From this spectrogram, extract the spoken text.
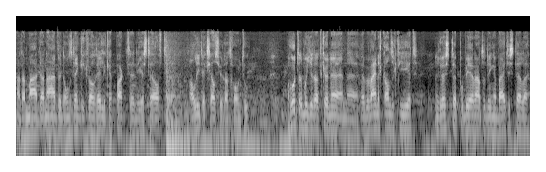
Nou, maar daarna hebben we ons denk ik wel redelijk herpakt in de eerste helft. al liet Excelsior dat gewoon toe. Maar goed, dan moet je dat kunnen. En, we hebben weinig kansen gecreëerd. Rust proberen een aantal dingen bij te stellen.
